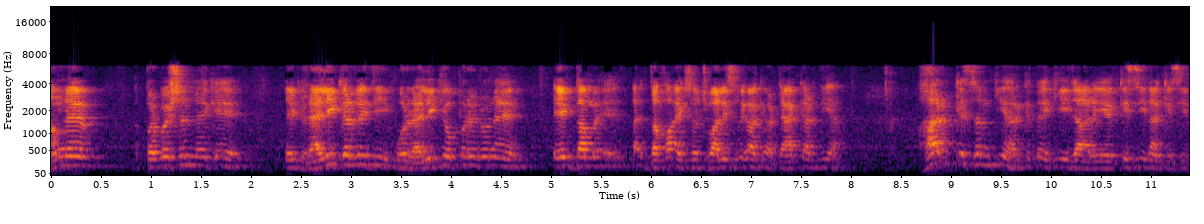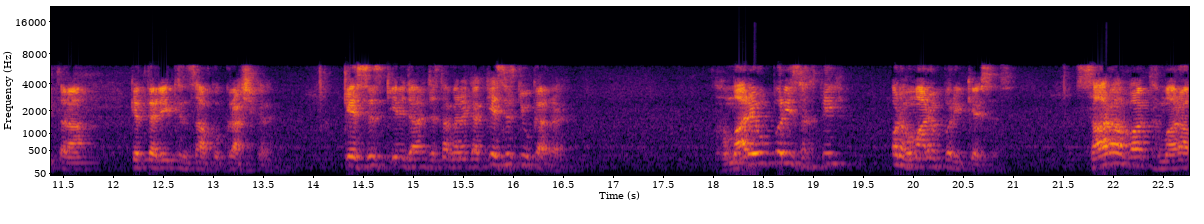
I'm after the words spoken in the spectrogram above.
हमने परमिशन लेके एक रैली कर ली थी। वो रैली के ऊपर इन्होंने एकदम दफ़ा 144 लगा के अटैक कर दिया। हर किस्म की हरकतें की जा रही हैं, किसी ना किसी तरह के तरीक इंसाफ को क्रश करें। केसेस किए जा रहे जैसा मैंने कहा केसेस क्यों कर रहे हैं? हमारे ऊपर ही सख्ती और हमारे ऊपर ही केसेस सारा वक्त हमारा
